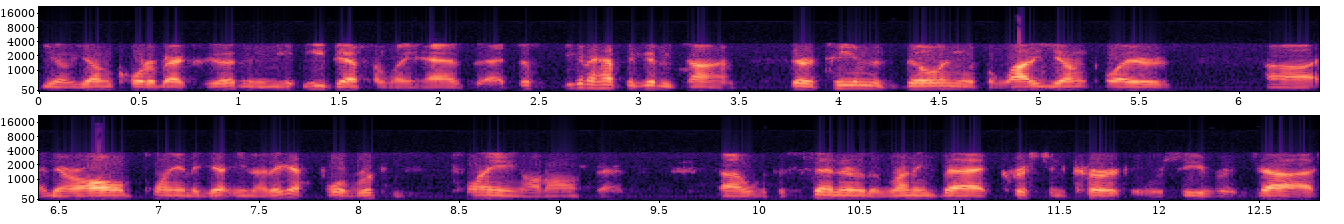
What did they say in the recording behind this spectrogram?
you know young quarterbacks good, and he, definitely has that. Just you're gonna have to give him time. They're a team that's building with a lot of young players, uh, and they're all playing together. You know, they got four rookies playing on offense uh, with the center, the running back, Christian Kirk, the receiver, and Josh.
